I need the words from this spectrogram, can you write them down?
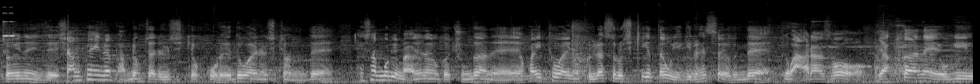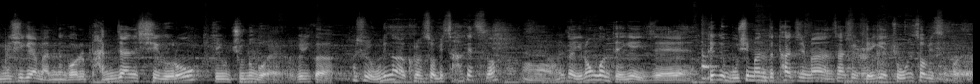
저희는 이제 샴페인을 반병짜리를 시켰고 레드 와인을 시켰는데 해산물이 많이 나오니까 중간에 화이트 와인을 글라스로 시키겠다고 얘기를 했어요. 근데 지금 알아서 약간의 여기 음식에 맞는 거를 반잔식으로 지금 주는 거예요. 그러니까 사실 우리나라 그런 서비스 하겠어? 어, 그러니까 이런 건 되게 이제 되게 무심한 듯 하지만 사실 되게 좋은 서비스인 거예요.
